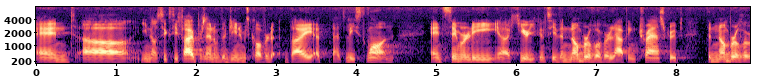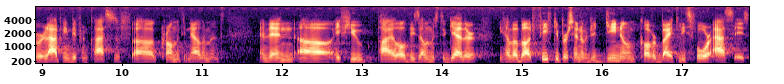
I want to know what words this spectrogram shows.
And uh, you know, 65% of the genome is covered by at, at least one. And similarly, here you can see the number of overlapping transcripts, the number of overlapping different classes of chromatin elements, and then uh, if you pile all these elements together, you have about 50% of the genome covered by at least four assays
